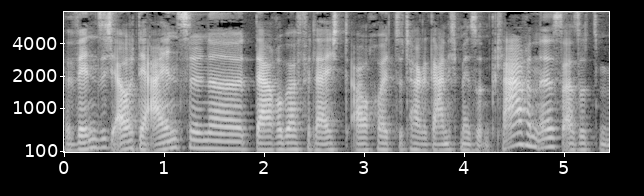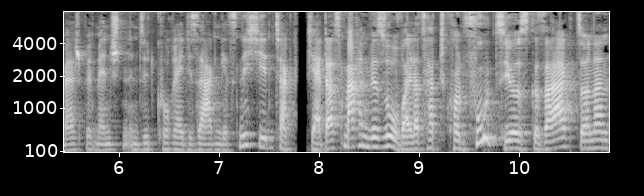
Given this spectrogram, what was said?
wenn sich auch der Einzelne darüber vielleicht auch heutzutage gar nicht mehr so im Klaren ist. Also zum Beispiel Menschen in Südkorea, die sagen jetzt nicht jeden Tag, ja, das machen wir so, weil das hat Konfuzius gesagt, sondern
